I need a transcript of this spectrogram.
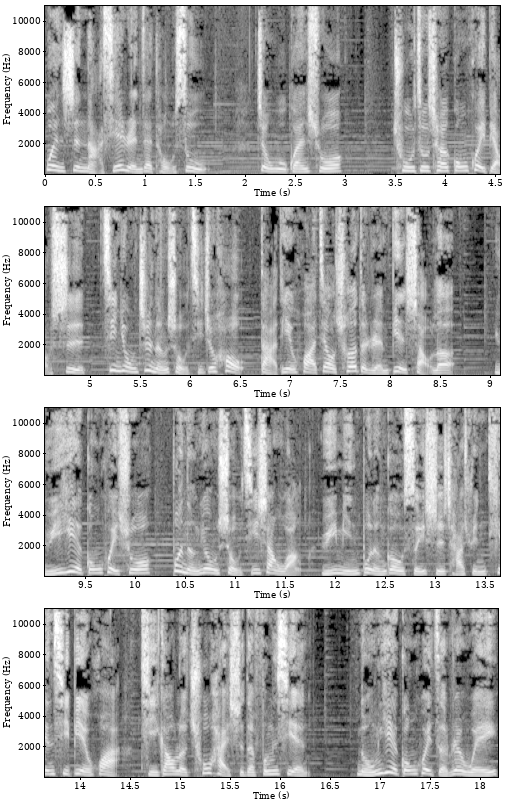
问是哪些人在投诉。政务官说：“出租车工会表示，禁用智能手机之后，打电话叫车的人变少了。”渔业工会说，不能用手机上网，渔民不能够随时查询天气变化，提高了出海时的风险。农业工会则认为，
